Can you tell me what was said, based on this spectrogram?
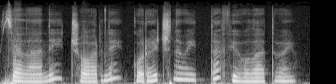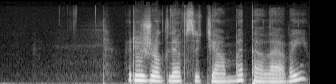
зелений, чорний, коричневий та фіолетовий. Ріжок для взуття металевий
